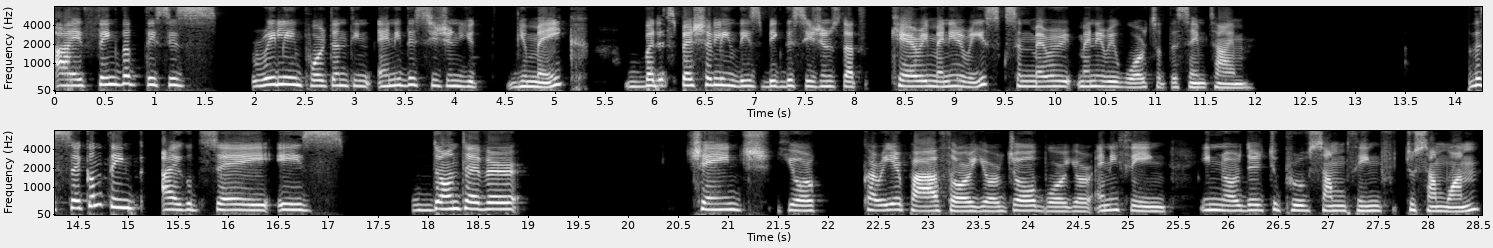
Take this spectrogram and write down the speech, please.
I think that this is really important in any decision you, you make but especially in these big decisions that carry many risks and many, many rewards at the same time. The second thing I would say is don't ever change your career path or your job or your anything in order to prove something to someone,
